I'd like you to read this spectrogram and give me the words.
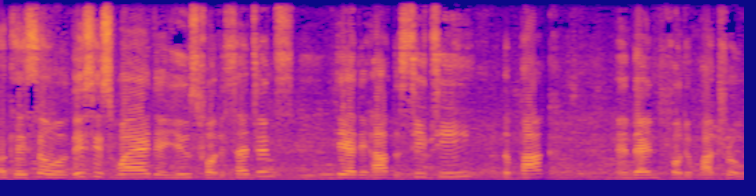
Okay, so this is where they use for the settings. Here they have the city, the park, and then for the patrol.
